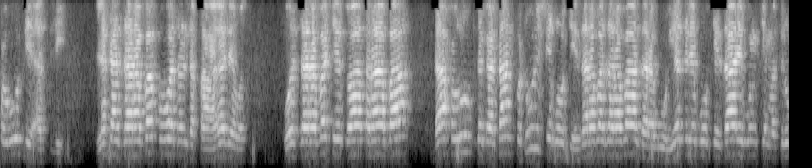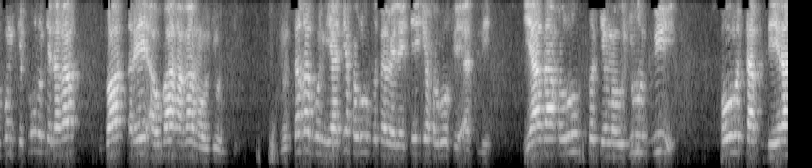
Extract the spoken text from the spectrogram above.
حروف اصلي لکه ضربه په وزن د فعل دی او ضربه چې دوا ترابا دا حروف د گردان په ټولو صيغو کې ضربه ضربه ضربو یضربو کې ضاربون کې مضروبون کې ټولو کې دغه ضاد ری او با هغه موجود نو دغه بنیادی حروف ته ویل کېږي حروف اصلي یا دا حروف پکې موجود وي خو تقدیرا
